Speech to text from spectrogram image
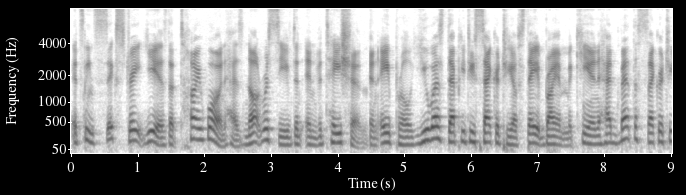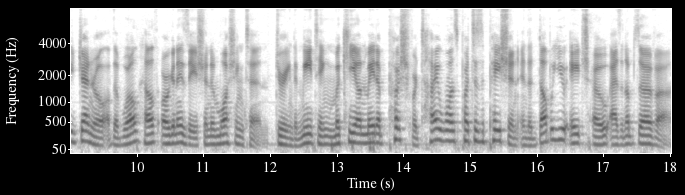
it's been six straight years that Taiwan has not received an invitation. In April, U.S. Deputy Secretary of State Brian McKeon had met the Secretary General of the World Health Organization in Washington. During the meeting, McKeon made a push for Taiwan's participation in the WHO as an observer.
